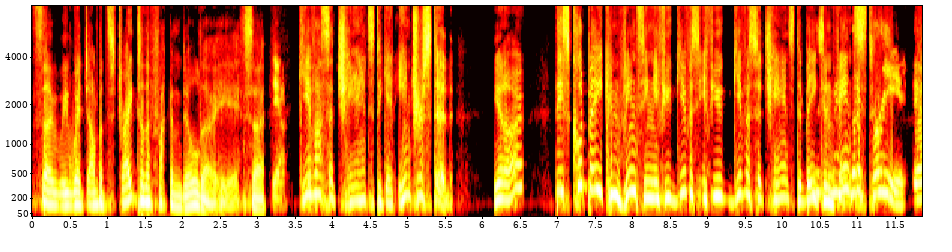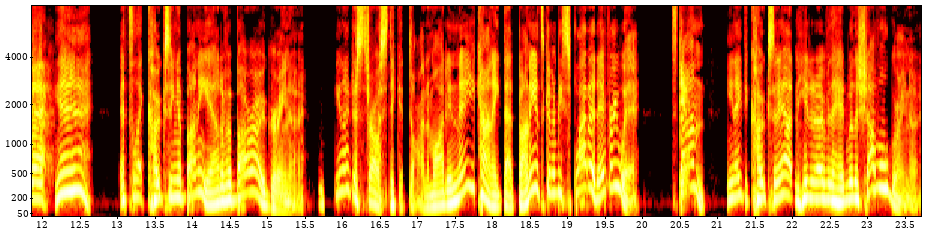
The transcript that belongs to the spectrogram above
so we, we're jumping straight to the fucking dildo here. So Yeah. give us a chance to get interested. You know? This could be convincing if you give us if you give us a chance to be Just a minute, let convinced. breathe. Yeah. Yeah. It's like coaxing a bunny out of a burrow, Greeno. You don't just throw a stick of dynamite in there. You can't eat that bunny. It's going to be splattered everywhere. It's Yeah. done. You need to coax it out and hit it over the head with a shovel, Greeno.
